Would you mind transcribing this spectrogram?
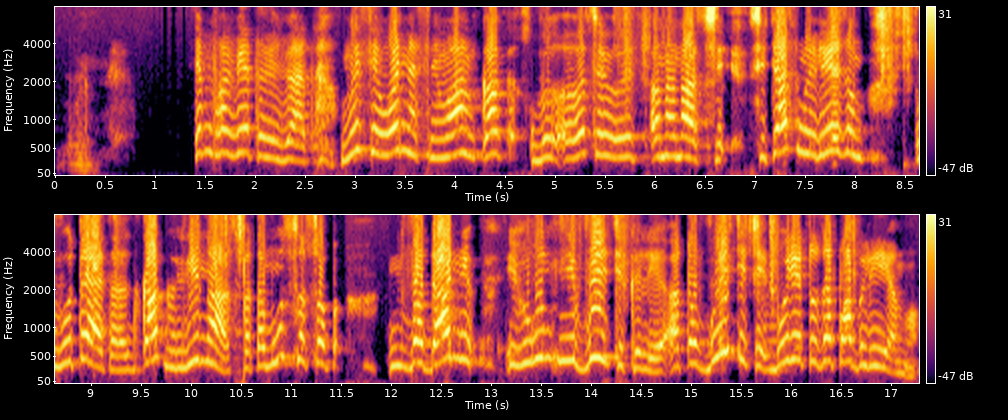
Давай. Всем привет, ребят! Мы сегодня снимаем, как выращивают ананас. Се- Сейчас мы лезем вот это, как глинас, потому что чтоб вода не, и грунт не вытекли, а то вытечет будет туда проблема.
